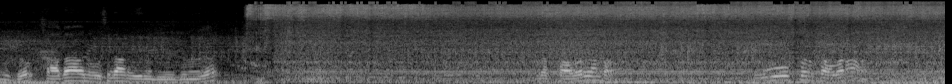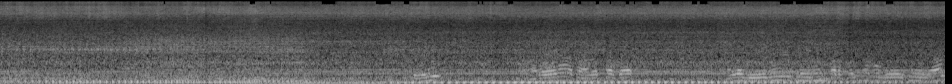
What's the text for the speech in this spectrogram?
നോക്കൂ സാധാ ന്യൂസിലാണ് ഇതിന് ഉപയോഗിക്കുന്നത്. ഇവിടെ പവർ കണ്ടോ? സൂപ്പർ പവറാണ് ചെളി മറയുടെ ഭാഗത്തൊക്കെ നമ്മുടെ വീടിന് ക്ലീനിങ് പർപ്പസിനൊക്കെ ഉപയോഗിച്ച് കഴിഞ്ഞാൽ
